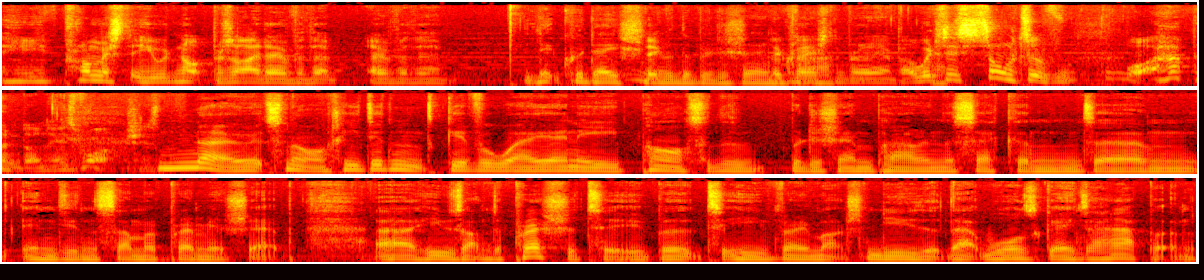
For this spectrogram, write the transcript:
He promised that he would not preside over the over the Liquidation Lic- of the British Empire. liquidation of the British Empire, which is sort of what happened on his watch. Isn't it? No, it's not. He didn't give away any part of the British Empire in the second um, Indian Summer Premiership. Uh, he was under pressure to, but he very much knew that that was going to happen.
